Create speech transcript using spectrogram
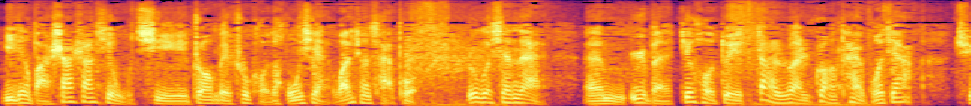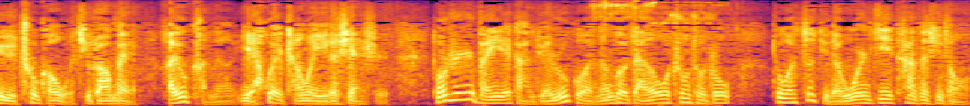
已经把杀伤性武器装备出口的红线完全踩破。如果现在，嗯，日本今后对战乱状态国家去出口武器装备，很有可能也会成为一个现实。同时，日本也感觉，如果能够在俄乌冲突中，通过自己的无人机探测系统，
